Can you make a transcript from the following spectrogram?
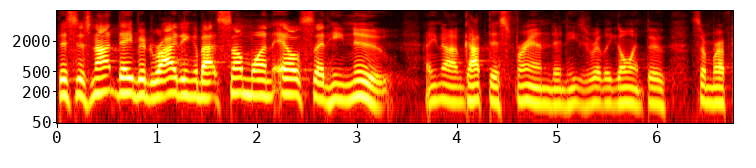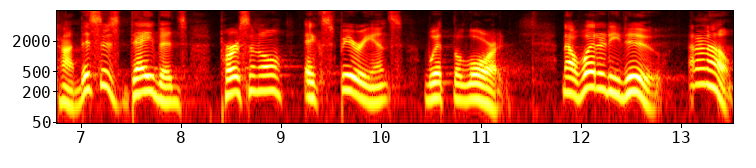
This is not David writing about someone else that he knew. You know, I've got this friend and he's really going through some rough time. This is David's personal experience with the Lord. Now, what did he do? I don't know.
